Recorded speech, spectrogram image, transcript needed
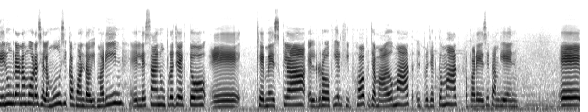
tiene un gran amor hacia la música, Juan David Marín. Él está en un proyecto eh, que mezcla el rock y el hip hop llamado MAD, el proyecto MAD. Aparece también eh,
